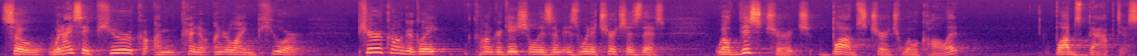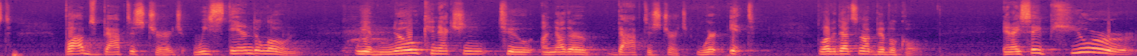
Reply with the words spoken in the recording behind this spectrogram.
So when I say pure, I'm kind of underlying pure. Pure congregationalism is when a church says this well, this church, Bob's church, we'll call it, Bob's Baptist. Bob's Baptist Church, we stand alone. We have no connection to another Baptist church. We're it. Beloved, that's not biblical. And I say pure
